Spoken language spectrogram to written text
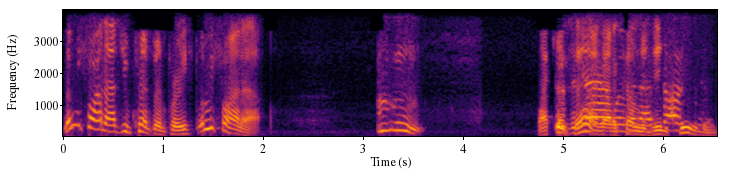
Let me find out you pimping, priest. Let me find out. Mm-mm. I keep saying I gotta come to I to-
